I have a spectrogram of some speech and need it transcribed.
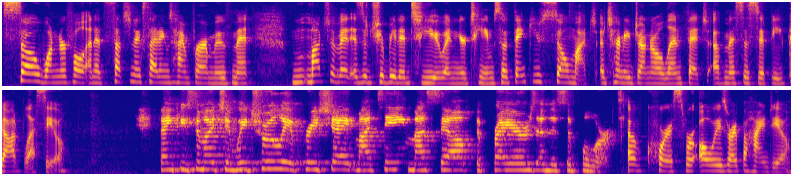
so wonderful, and it's such an exciting time for our movement. Much of it is attributed to you and your team. So thank you so much, Attorney General Lynn Fitch of Mississippi. God bless you. Thank you so much. And we truly appreciate my team, myself, the prayers, and the support. Of course, we're always right behind you.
